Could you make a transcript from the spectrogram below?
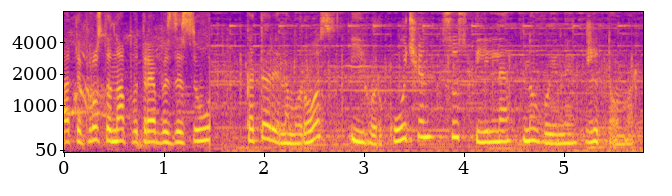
віддати просто на потреби ЗСУ. Катерина Мороз, Ігор Кучин, Суспільне, Новини, Житомир.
